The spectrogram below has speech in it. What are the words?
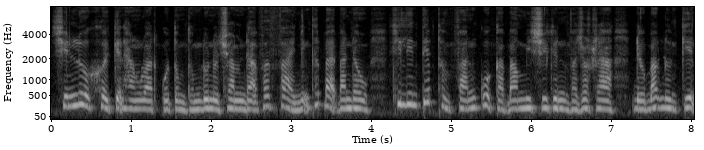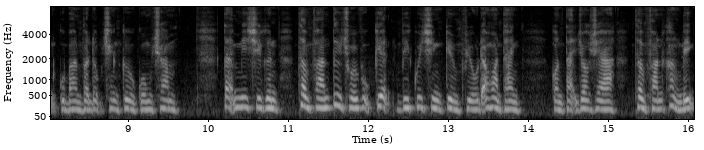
Chiến lược khởi kiện hàng loạt của Tổng thống Donald Trump đã vấp phải những thất bại ban đầu khi liên tiếp thẩm phán của cả bang Michigan và Georgia đều bác đơn kiện của ban vận động tranh cử của ông Trump. Tại Michigan, thẩm phán từ chối vụ kiện vì quy trình kiểm phiếu đã hoàn thành. Còn tại Georgia, thẩm phán khẳng định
